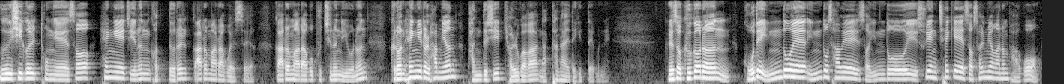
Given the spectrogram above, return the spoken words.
의식을 통해서 행해지는 것들을 까르마라고 했어요. 까르마라고 붙이는 이유는 그런 행위를 하면 반드시 결과가 나타나야 되기 때문에. 그래서 그거는 고대 인도의 인도 사회에서 인도의 수행 체계에서 설명하는 바고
